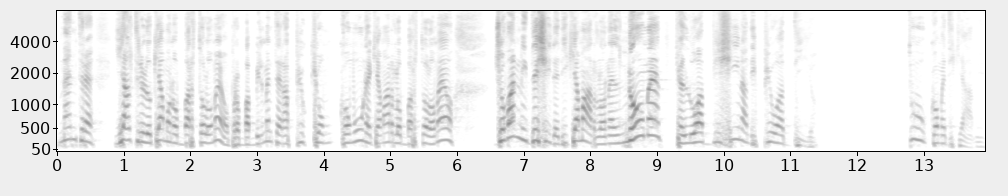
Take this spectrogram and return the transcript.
Mentre gli altri lo chiamano Bartolomeo, probabilmente era più comune chiamarlo Bartolomeo, Giovanni decide di chiamarlo nel nome che lo avvicina di più a Dio. Tu come ti chiami?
